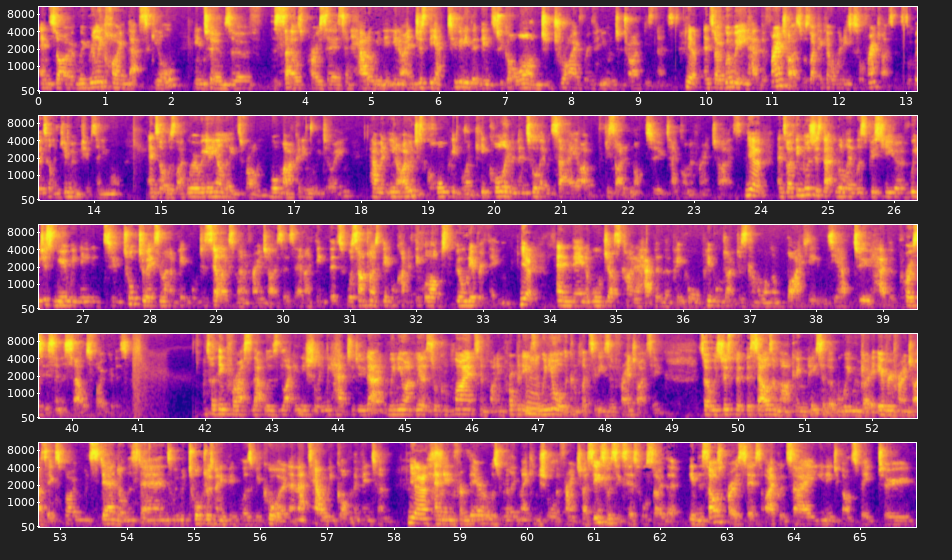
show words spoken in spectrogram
And so we really honed that skill in terms of the sales process and how do we, you know, and just the activity that needs to go on to drive revenue and to drive business. Yeah. And so when we had the franchise, it was like, okay, well, we need to sell franchises. We weren't selling gym memberships anymore. And so it was like, where are we getting our leads from? What marketing are we doing? How many, you know, I would just call people and keep calling them until they would say, I've decided not to take on a franchise. Yeah. And so I think it was just that relentless pursuit of we just knew we needed to talk to X amount of people to sell X amount of franchises. And I think that's where sometimes people kind of think, well, I'll just build everything. Yeah. And then it will just kind of happen that people people don't just come along and buy things. You have to have a process and a sales focus. So I think for us that was like initially we had to do that. We knew we had still compliance and finding properties, mm. and we knew all the complexities of franchising. So it was just the, the sales and marketing piece of it. We would go to every franchise expo, we would stand on the stands, we would talk to as many people as we could, and that's how we got momentum. Yes. And then from there, it was really making sure the franchisees were successful, so that in the sales process, I could say, you need to go and speak to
